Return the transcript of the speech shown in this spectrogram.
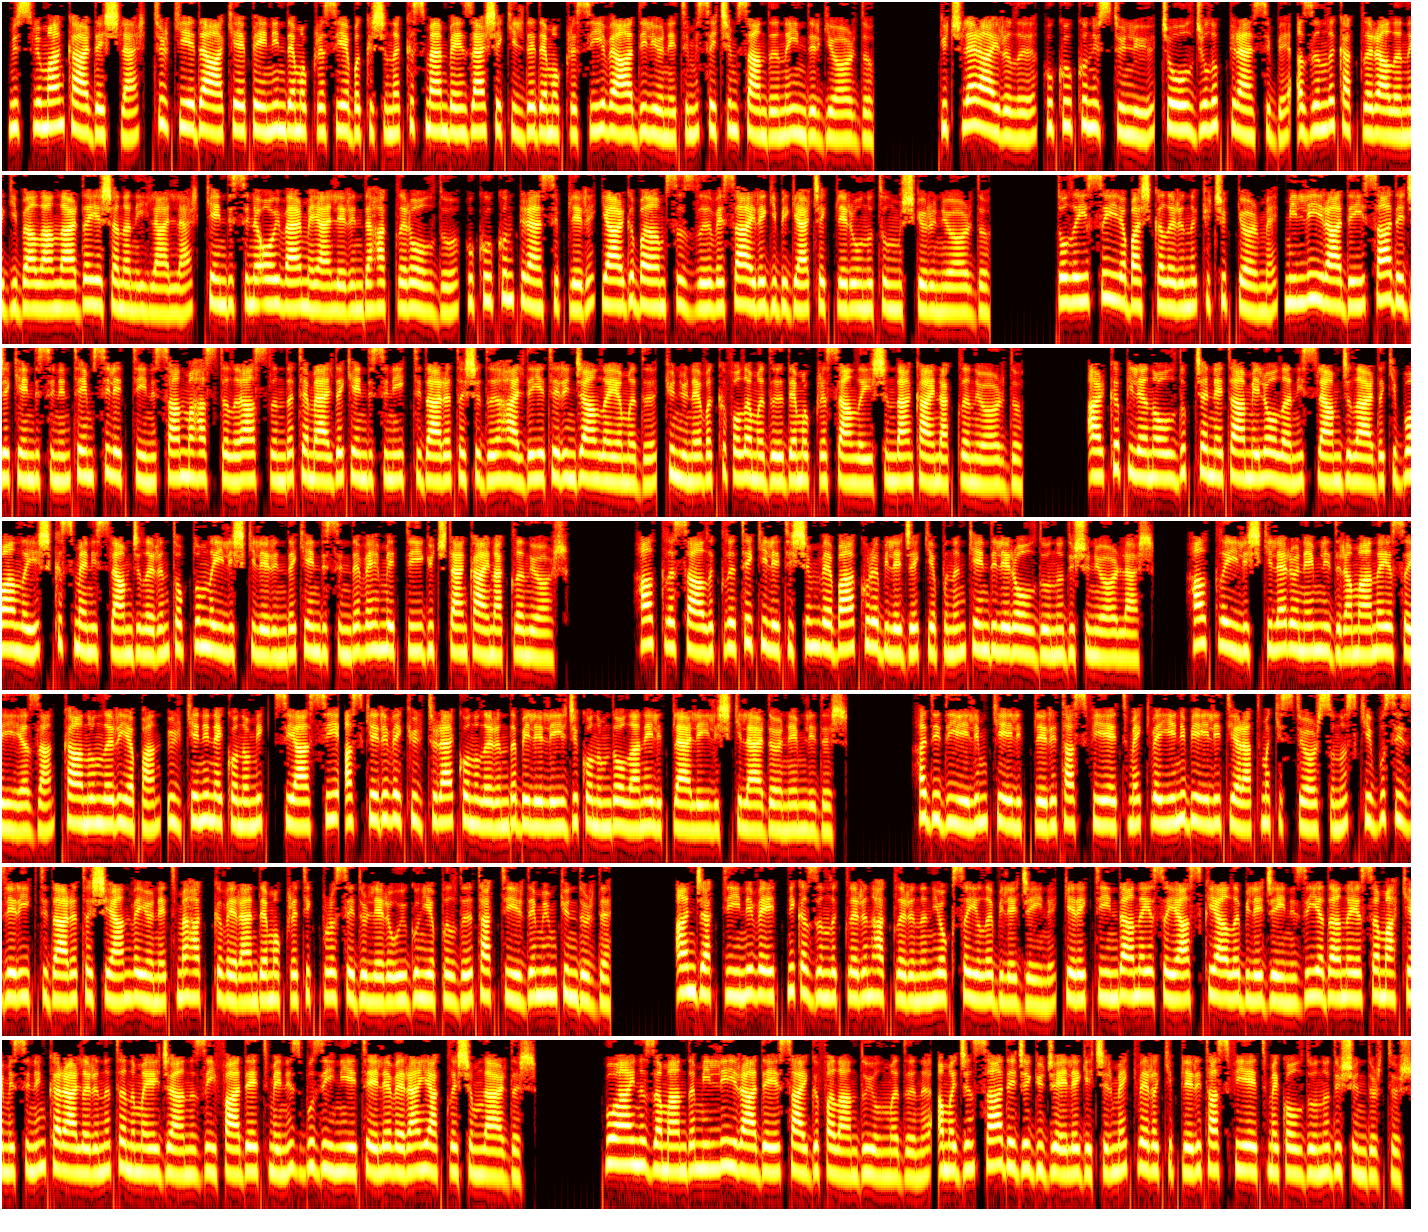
Müslüman kardeşler, Türkiye'de AKP'nin demokrasiye bakışına kısmen benzer şekilde demokrasiyi ve adil yönetimi seçim sandığına indirgiyordu. Güçler ayrılığı, hukukun üstünlüğü, çoğulculuk prensibi, azınlık hakları alanı gibi alanlarda yaşanan ihlaller, kendisine oy vermeyenlerin de hakları olduğu, hukukun prensipleri, yargı bağımsızlığı vesaire gibi gerçekleri unutulmuş görünüyordu. Dolayısıyla başkalarını küçük görme, milli iradeyi sadece kendisinin temsil ettiğini sanma hastalığı aslında temelde kendisini iktidara taşıdığı halde yeterince anlayamadığı, künhüne vakıf olamadığı demokrasi anlayışından kaynaklanıyordu. Arka planı oldukça netameli olan İslamcılardaki bu anlayış kısmen İslamcıların toplumla ilişkilerinde kendisinde vehmettiği güçten kaynaklanıyor. Halkla sağlıklı tek iletişim ve bağ kurabilecek yapının kendileri olduğunu düşünüyorlar. Halkla ilişkiler önemlidir ama anayasayı yazan, kanunları yapan, ülkenin ekonomik, siyasi, askeri ve kültürel konularında belirleyici konumda olan elitlerle ilişkiler de önemlidir. Hadi diyelim ki elitleri tasfiye etmek ve yeni bir elit yaratmak istiyorsunuz ki bu sizleri iktidara taşıyan ve yönetme hakkı veren demokratik prosedürlere uygun yapıldığı takdirde mümkündür de. Ancak dini ve etnik azınlıkların haklarının yok sayılabileceğini, gerektiğinde anayasayı askıya alabileceğinizi ya da anayasa mahkemesinin kararlarını tanımayacağınızı ifade etmeniz bu zihniyeti ele veren yaklaşımlardır. Bu aynı zamanda milli iradeye saygı falan duyulmadığını, amacın sadece gücü ele geçirmek ve rakipleri tasfiye etmek olduğunu düşündürtür.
